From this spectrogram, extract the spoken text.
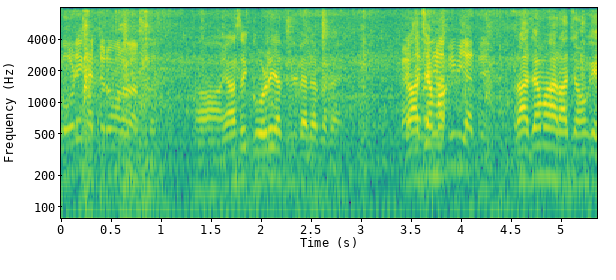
घोड़े खच्चरों वाला रास्ता। हाँ यहाँ से घोड़े जाते थे पहले पहले राजा मा- भी जाते हैं। राजा महाराजाओं के।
